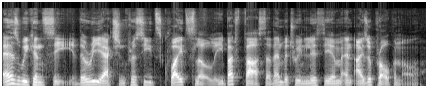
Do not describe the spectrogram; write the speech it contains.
As we can see, the reaction proceeds quite slowly but faster than between lithium and isopropanol.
